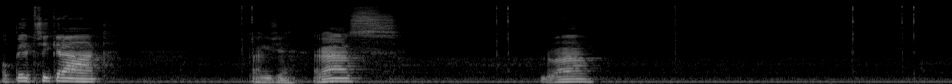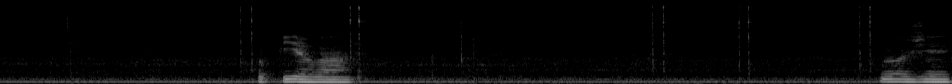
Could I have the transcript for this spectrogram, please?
Opět třikrát. Takže raz, dva, kopírovat. uložit,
